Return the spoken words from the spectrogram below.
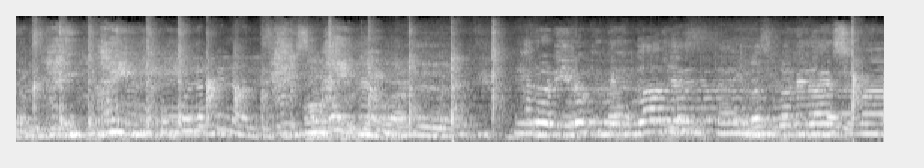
はいここだけなんですはい。ヒロリー6年側です。よろしくお願いします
